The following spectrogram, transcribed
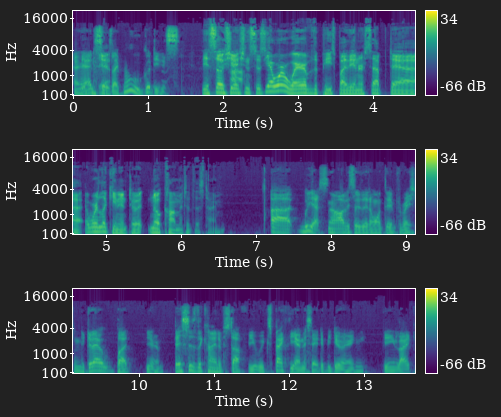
and the NSA Yeah. is like, ooh, goodies. The association says, "Yeah, we're aware of the piece by the Intercept. Uh, we're looking into it. No comment at this time." Uh, well, yes. Now, obviously, they don't want the information to get out, but you know, this is the kind of stuff you expect the NSA to be doing, being like,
